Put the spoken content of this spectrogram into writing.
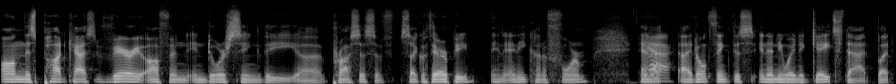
on this podcast very often endorsing the uh, process of psychotherapy in any kind of form. And Yeah. I, I don't think this in any way negates that. But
